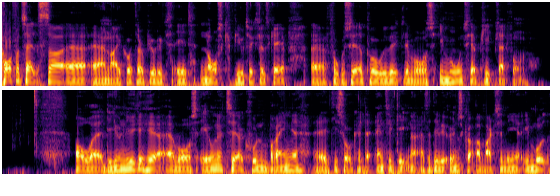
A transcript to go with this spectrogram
Kort fortalt så er Nycode Therapeutics et norsk biotekselskap uh, fokusert på å utvikle vår immunterapiplattform. Og øh, det unikke her er vores evne til at kunne bringe øh, de såkaldte antigener, altså det vi ønsker at vaccinere imod,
